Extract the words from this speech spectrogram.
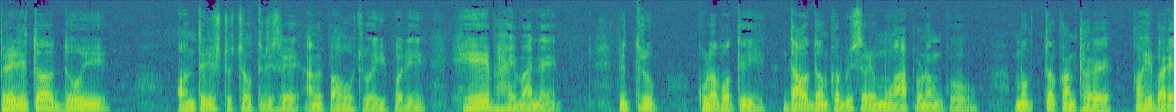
ପ୍ରେରିତ ଦୁଇ ଅଣତିରିଶ ଟୁ ଚଉତିରିଶରେ ଆମେ ପାଉଛୁ ଏହିପରି ହେ ଭାଇମାନେ ପିତୃ କୁଳପତି ଦାଉଦଙ୍କ ବିଷୟରେ ମୁଁ ଆପଣଙ୍କୁ ମୁକ୍ତ କଣ୍ଠରେ କହିପାରେ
